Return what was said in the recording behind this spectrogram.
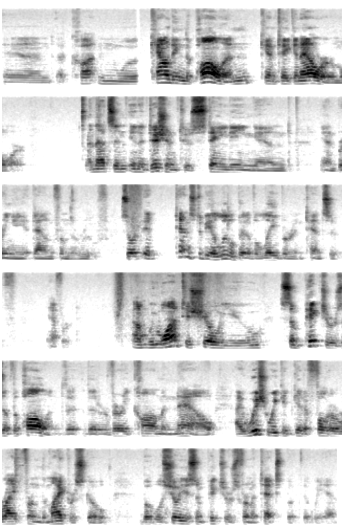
and a cottonwood. Counting the pollen can take an hour or more. And that's in, in addition to staining and, and bringing it down from the roof. So it, it tends to be a little bit of a labor intensive effort. Um, we want to show you some pictures of the pollen that, that are very common now. I wish we could get a photo right from the microscope, but we'll show you some pictures from a textbook that we have.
